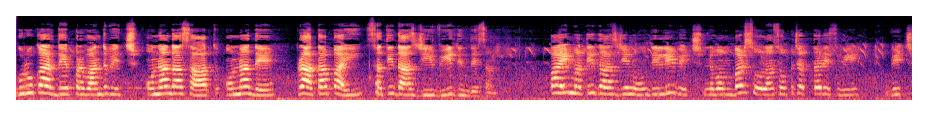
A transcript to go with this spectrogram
ਗੁਰੂ ਘਰ ਦੇ ਪ੍ਰਬੰਧ ਵਿੱਚ ਉਹਨਾਂ ਦਾ ਸਾਥ ਉਹਨਾਂ ਦੇ ਭਰਾਤਾ ਭਾਈ ਸਤੀਦਾਸ ਜੀ ਵੀ ਦਿੰਦੇ ਸਨ। ਭਾਈ ਮਤੀ ਦਾਸ ਜੀ ਨੂੰ ਦਿੱਲੀ ਵਿੱਚ ਨਵੰਬਰ 1675 ਈਸਵੀ ਵਿੱਚ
